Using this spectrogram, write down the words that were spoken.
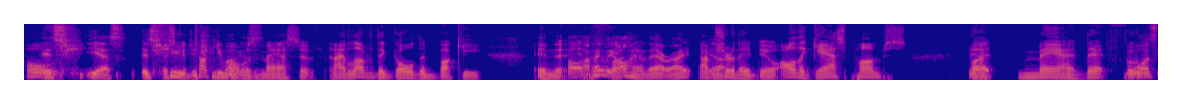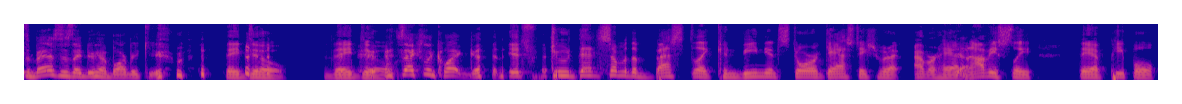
Holy, it's yes, it's this huge. Kentucky it's one was massive, and I loved the golden Buc-ee. In the, Oh, in I the think they all have that, right? I'm Yeah. sure they do. All the gas pumps, Yeah. but man, that food what's the best is they do have barbecue. they do, they do. it's actually quite good. It's dude, that's some of the best like convenience store gas station food I've ever had. Yeah. And obviously they have people,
